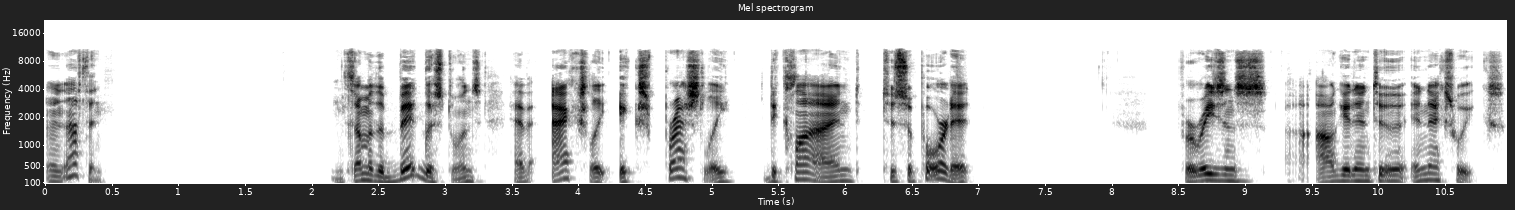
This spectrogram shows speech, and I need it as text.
nothing. And some of the biggest ones have actually expressly declined to support it for reasons I'll get into in next week's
